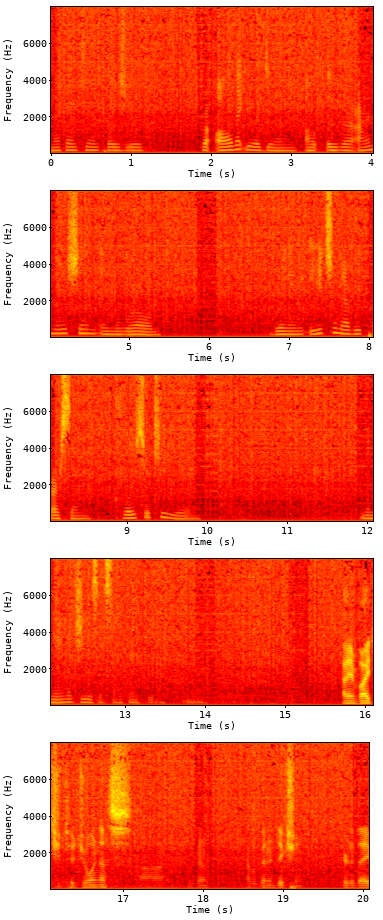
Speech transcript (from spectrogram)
And I thank you and praise you for all that you are doing all over our nation and the world, bringing each and every person closer to you. In the name of Jesus, I thank you. I invite you to join us. Uh, we're going to have a benediction here today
